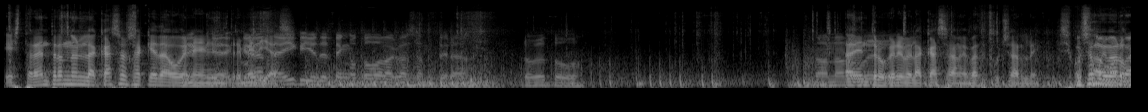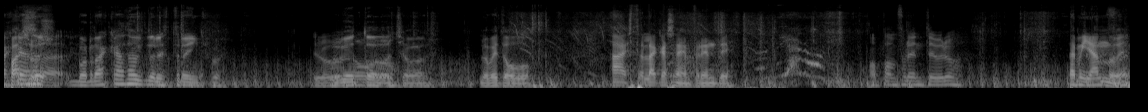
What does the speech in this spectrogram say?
¿Estará entrando en la casa o se ha quedado en el entre medias? ahí que yo te tengo toda la casa entera. Lo veo todo. No, no Está dentro, creo, de la casa, me parece escucharle. Se O escuchan sea, muy malos borrascas, pasos. borrascas Doctor Strange, pues. Lo veo no- todo, chaval. Lo ve todo. Ah, está en la casa de enfrente. Vamos para enfrente, bro. Está mirando, eh.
